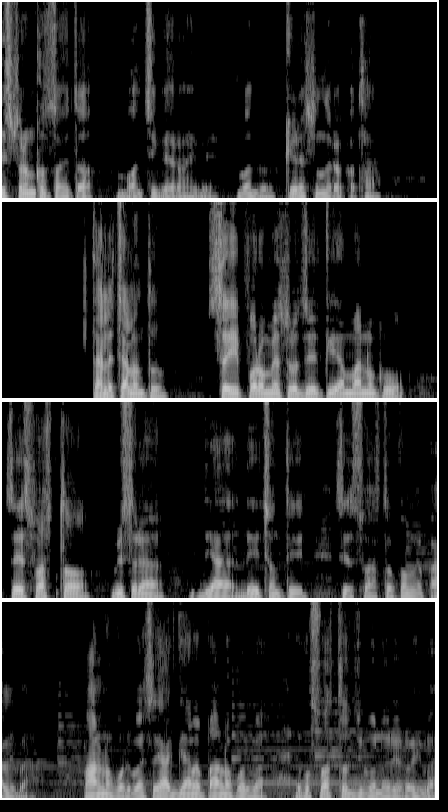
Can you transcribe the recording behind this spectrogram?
ଈଶ୍ୱରଙ୍କ ସହିତ ବଞ୍ଚିବେ ରହିବେ। ବନ୍ଧୁ କେଡ଼େ ସୁନ୍ଦର କଥା। ତାହେଲେ ଚାଲନ୍ତୁ ସେହି ପରମେଶ୍ୱର ଯିଏକି ଆମମାନଙ୍କୁ ସେ ସ୍ୱାସ୍ଥ୍ୟ ବିଷୟରେ ଦିଆ ଦେଇଛନ୍ତି ସେ ସ୍ୱାସ୍ଥ୍ୟକୁ ଆମେ ପାଳିବା ପାଳନ କରିବା ସେ ଆଜ୍ଞା ଆମେ ପାଳନ କରିବା ଏକ ସ୍ୱାସ୍ଥ୍ୟ ଜୀବନରେ ରହିବା।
